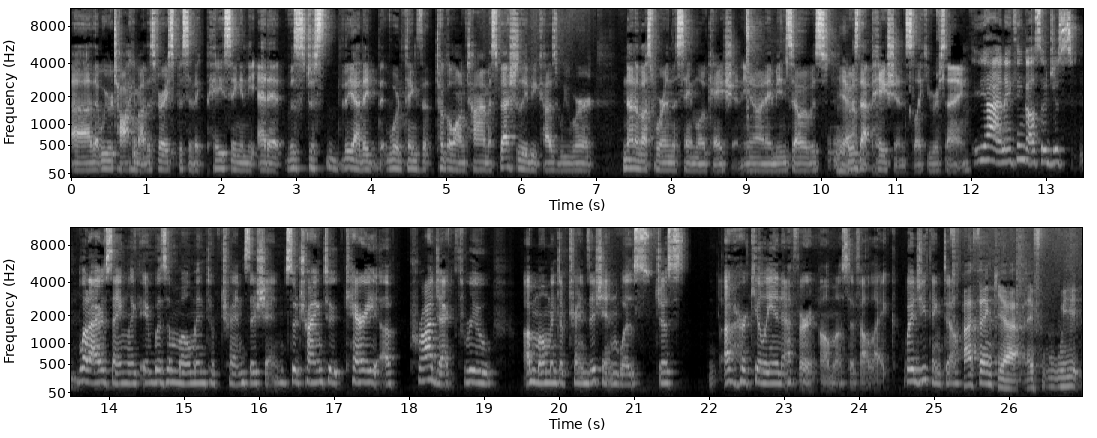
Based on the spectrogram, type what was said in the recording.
uh, that we were talking about. This very specific pacing in the edit was just yeah, they were things that took a long time, especially because we were none of us were in the same location. You know what I mean? So it was Yeah. it was that patience, like you were saying. Yeah, and I think also just what I was saying, like it was a moment of transition. So trying to carry a project through a moment of transition was just a Herculean effort almost, it felt like. What did you think, Dill? I think yeah. If we,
